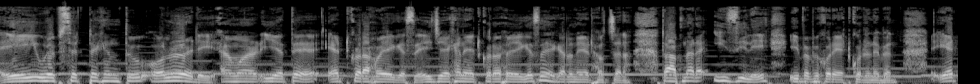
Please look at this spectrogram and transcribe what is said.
এই ওয়েবসাইটটা কিন্তু অলরেডি আমার ইয়েতে অ্যাড করা হয়ে গেছে। এই যে এখানে অ্যাড করা হয়ে গেছে, এ কারণে অ্যাড হচ্ছে না। তো আপনারা ইজিলি এইভাবে করে অ্যাড করে নেবেন। অ্যাড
